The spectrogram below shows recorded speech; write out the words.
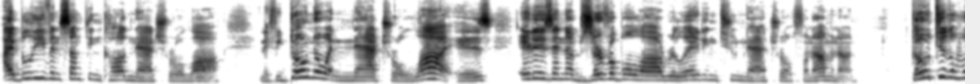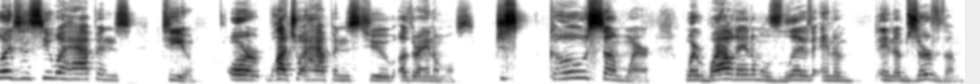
I believe in something called natural law. And if you don't know what natural law is, it is an observable law relating to natural phenomenon. Go to the woods and see what happens to you. Or watch what happens to other animals. Just go somewhere where wild animals live and, and observe them.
